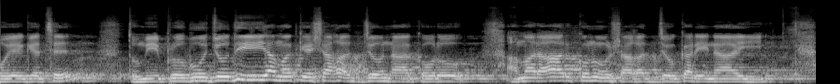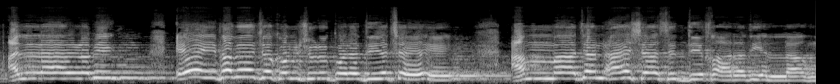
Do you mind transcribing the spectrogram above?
হয়ে গেছে। তুমি প্রভু যদি আমাকে সাহায্য না করো আমার আর কোনো সাহায্যকারী নাই। আল্লাহ নবী এইভাবে যখন শুরু করে দিয়েছে আম্মা জান আয়েশা সিদ্দিকা রাদিয়াল্লাহু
